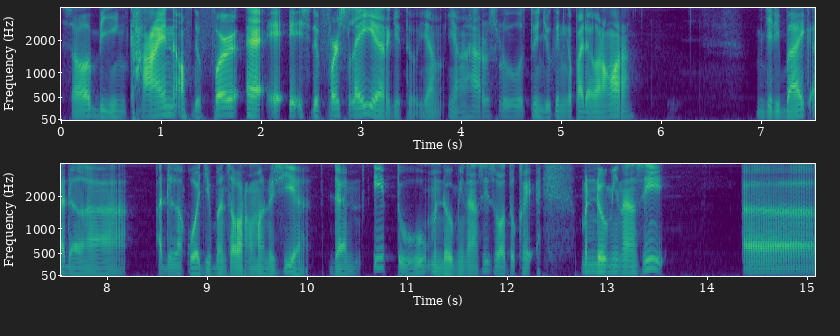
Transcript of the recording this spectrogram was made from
So being kind of the first eh, is the first layer gitu yang yang harus lu tunjukin kepada orang-orang. Menjadi baik adalah adalah kewajiban seorang manusia. Dan itu mendominasi suatu kayak mendominasi uh,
